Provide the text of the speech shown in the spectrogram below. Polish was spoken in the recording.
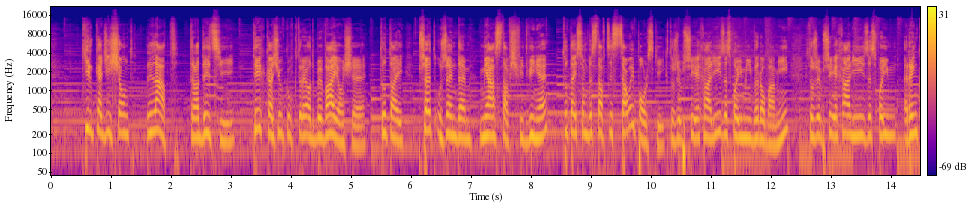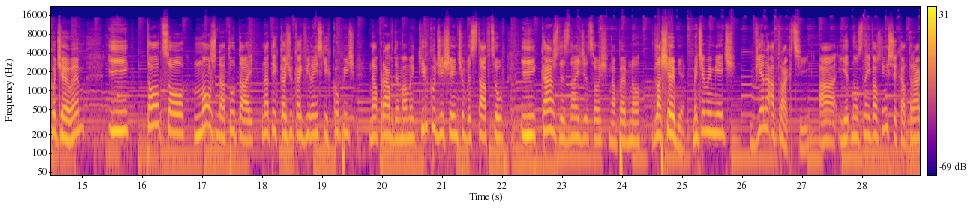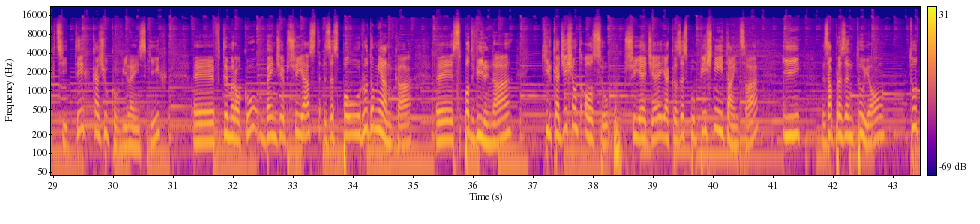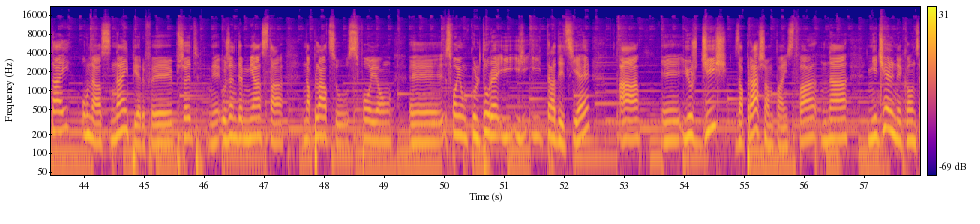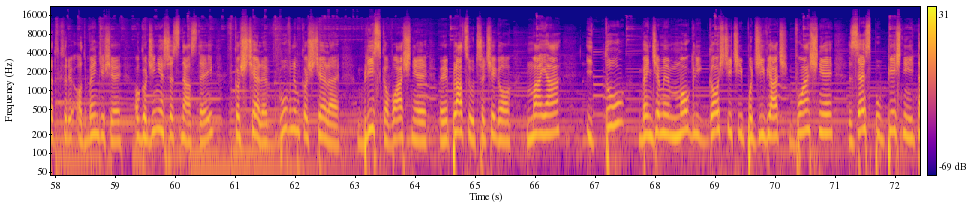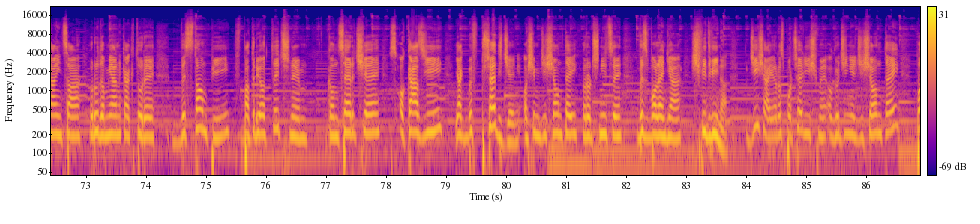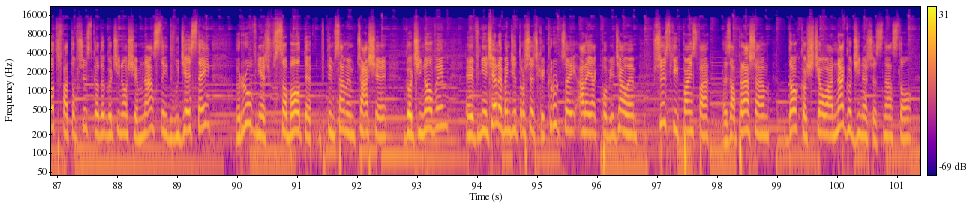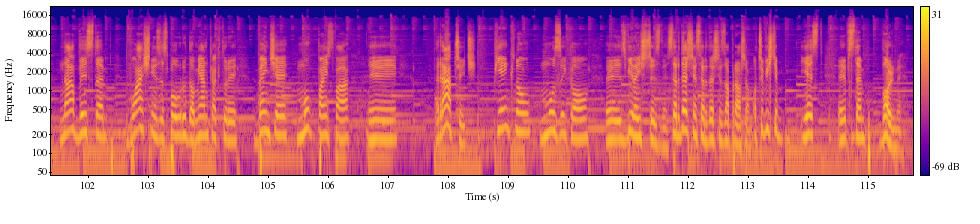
kilkadziesiąt lat tradycji tych kaziuków, które odbywają się tutaj przed Urzędem Miasta w Świdwinie. Tutaj są wystawcy z całej Polski, którzy przyjechali ze swoimi wyrobami, którzy przyjechali ze swoim rękodziełem i to, co można tutaj na tych kaziukach wileńskich kupić, naprawdę mamy kilkudziesięciu wystawców i każdy znajdzie coś na pewno dla siebie. Będziemy mieć wiele atrakcji, a jedną z najważniejszych atrakcji tych kaziuków wileńskich e, w tym roku będzie przyjazd zespołu Rudomianka e, z Podwilna. Kilkadziesiąt osób przyjedzie jako zespół pieśni i tańca i zaprezentują tutaj u nas najpierw y, przed y, Urzędem Miasta na placu swoją, y, swoją kulturę i, i, i tradycję, a już dziś zapraszam Państwa na niedzielny koncert, który odbędzie się o godzinie 16 w kościele, w głównym kościele blisko właśnie placu 3 maja. I tu będziemy mogli gościć i podziwiać właśnie zespół pieśni i tańca Rudomianka, który wystąpi w patriotycznym koncercie z okazji jakby w przeddzień 80. rocznicy wyzwolenia Świdwina. Dzisiaj rozpoczęliśmy o godzinie 10, potrwa to wszystko do godziny 18, 20, również w sobotę w tym samym czasie godzinowym. E, W niedzielę będzie troszeczkę krócej, ale jak powiedziałem, wszystkich Państwa zapraszam do kościoła na godzinę 16 na występ właśnie zespołu Rudomianka, który będzie mógł Państwa y, raczyć piękną muzyką y, z Wileńszczyzny. Serdecznie, serdecznie zapraszam. Oczywiście jest y, wstęp wolny.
